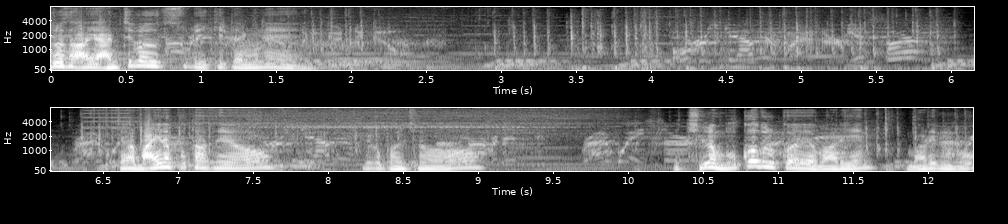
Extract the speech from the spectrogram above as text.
질러서 아예 안 찍을 수도 있기 때문에. 자, 마이너부터 하세요. 그리고 벌쳐. 질러 묶어둘 거예요, 마린. 마린으로.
